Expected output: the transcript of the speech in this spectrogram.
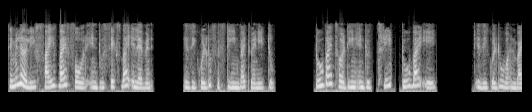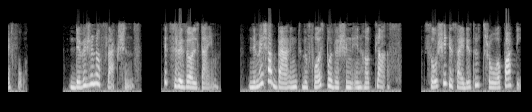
Similarly, 5 by 4 into 6 by 11 is equal to 15 by 22. 2 by 13 into 3, 2 by 8 is equal to 1 by 4. Division of fractions. It's result time. Nimisha banked the first position in her class. So she decided to throw a party.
